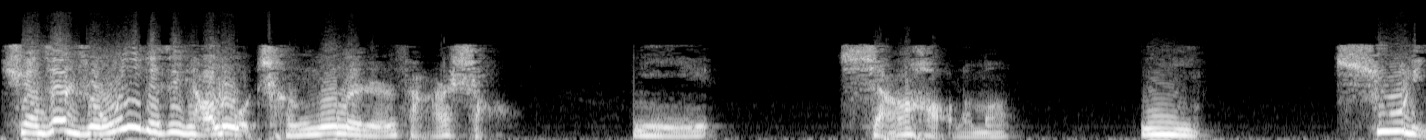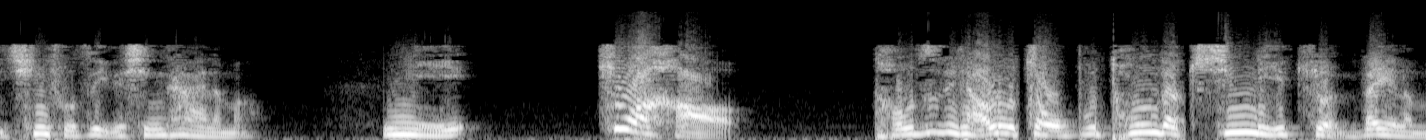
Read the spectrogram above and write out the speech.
选择容易的这条路，成功的人反而少。你想好了吗？你梳理清楚自己的心态了吗？你做好投资这条路走不通的心理准备了吗？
